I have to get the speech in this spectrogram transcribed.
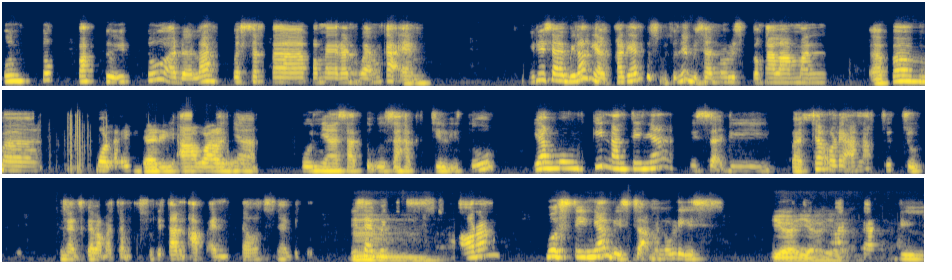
Untuk waktu itu adalah peserta pameran UMKM. Jadi saya bilang ya kalian tuh sebetulnya bisa nulis pengalaman apa mulai dari awalnya punya satu usaha kecil itu yang mungkin nantinya bisa dibaca oleh anak cucu dengan segala macam kesulitan up and downs-nya gitu. Jadi hmm. saya pikir hmm. orang mestinya bisa menulis. Iya, iya, iya. Di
